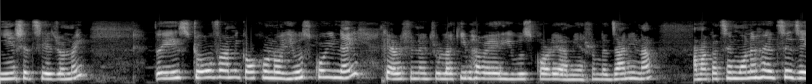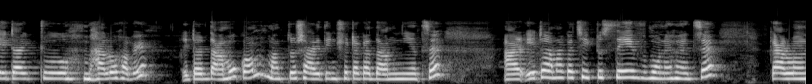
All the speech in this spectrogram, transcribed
নিয়ে এসেছি এজন্যই। তো এই স্টোভ আমি কখনো ইউজ করি নাই। কেরোসিনের চুলা কীভাবে ইউজ করে আমি আসলে জানি না। আমার কাছে মনে হয়েছে যে এটা একটু ভালো হবে। এটার দামও কম, মাত্র সাড়ে তিনশো টাকা দাম নিয়েছে। আর এটা আমার কাছে একটু সেভ মনে হয়েছে। কারণ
